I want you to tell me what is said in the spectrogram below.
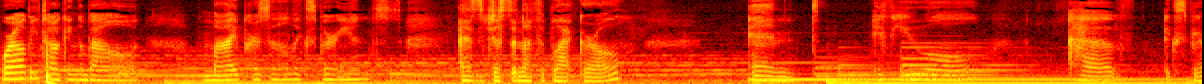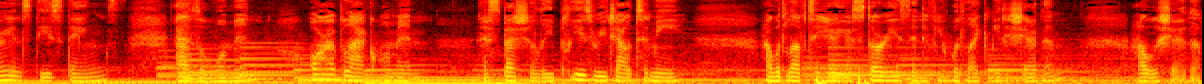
Where I'll be talking about my personal experience as just another black girl. And if you all have experienced these things as a woman or a black woman, especially, please reach out to me. I would love to hear your stories, and if you would like me to share them, I will share them.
